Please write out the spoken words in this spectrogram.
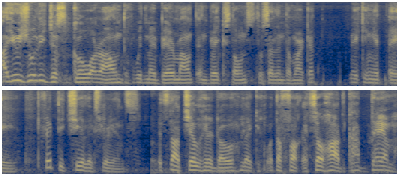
I usually just go around with my bear mount and break stones to sell in the market, making it a pretty chill experience. It's not chill here though, like what the fuck, it's so hot, god damn.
